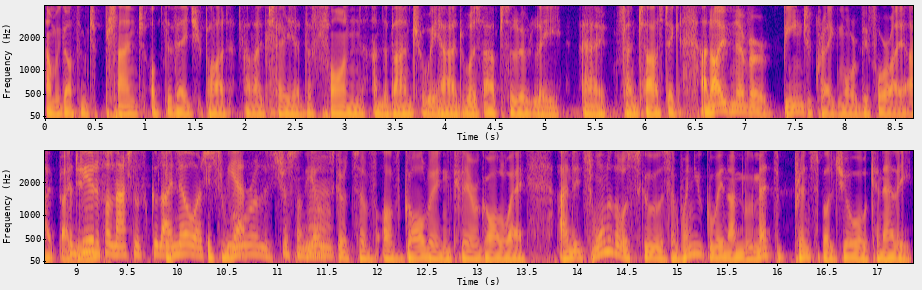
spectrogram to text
and we got them to plant up the veggie pod. And I tell you, the fun and the banter we had was absolutely uh, fantastic. And I've never been to Cregmore before. I, I, It's a beautiful national school. I know it. It's yes. Mm. rural. It's just on the outskirts of, of Galway and Clare Galway, and it's one of those schools that when you go in, and we met the principal Joe Kennelly,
